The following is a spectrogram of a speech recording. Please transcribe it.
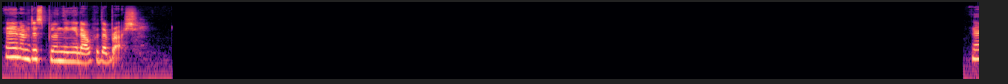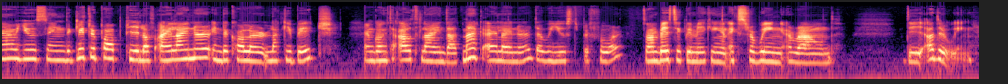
And I'm just blending it out with a brush. Now using the Glitter Pop Peel Off Eyeliner in the color Lucky Bitch, I'm going to outline that MAC eyeliner that we used before. So I'm basically making an extra wing around the other wing.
